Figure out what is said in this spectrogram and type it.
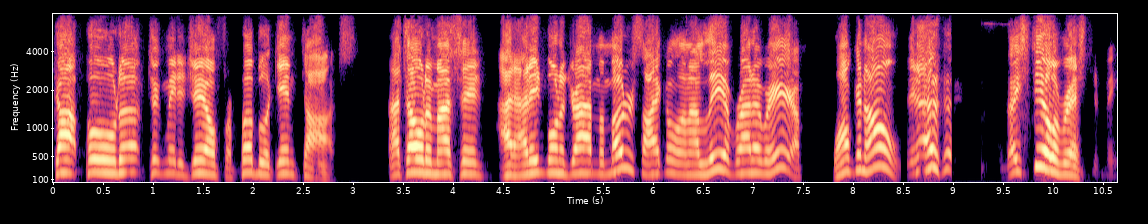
Cop pulled up, took me to jail for public intox. I told him, I said, I, I didn't want to drive my motorcycle and I live right over here. I'm walking home, you know? They still arrested me.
